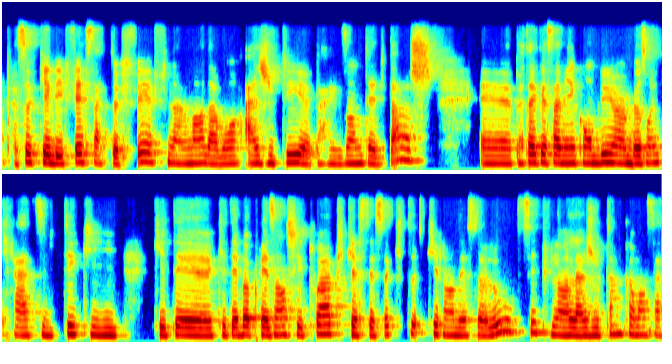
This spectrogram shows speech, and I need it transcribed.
après ça, quel effet ça te fait finalement d'avoir ajouté, euh, par exemple, telle tâche? Euh, peut-être que ça vient combler un besoin de créativité qui, qui était, qui était pas présent chez toi, puis que c'est ça qui, qui, rendait ça lourd. Puis en l'ajoutant, comment, ça,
